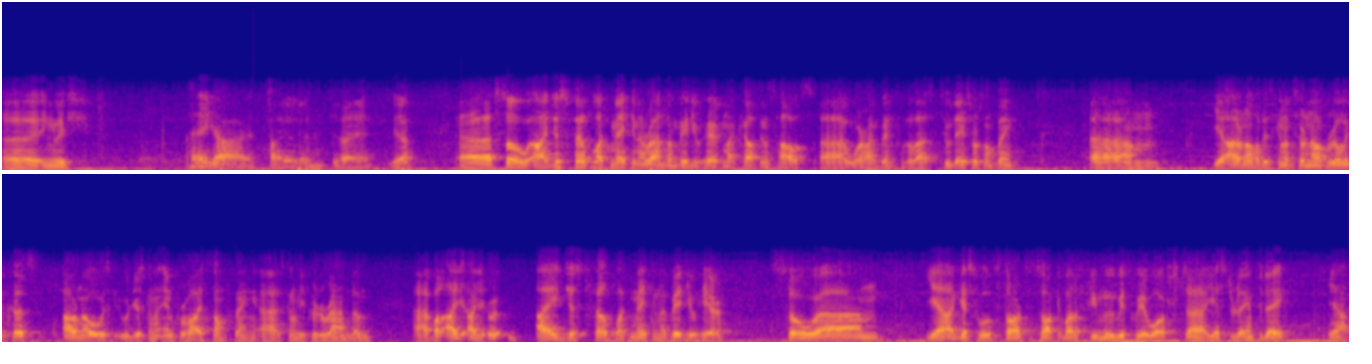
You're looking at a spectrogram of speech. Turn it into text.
Uh, English. Hey guys, how are you doing today? Yeah. Uh, so I just felt like making a random video here at my cousin's house, uh, where I've been for the last two days or something. Um, yeah, I don't know how this is gonna turn out really, cause I don't know. We're just gonna improvise something. Uh, it's gonna be pretty random. Uh, but I, I, I just felt like making a video here. So um, yeah, I guess we'll start to talk about a few movies we watched uh, yesterday and today. Yeah.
